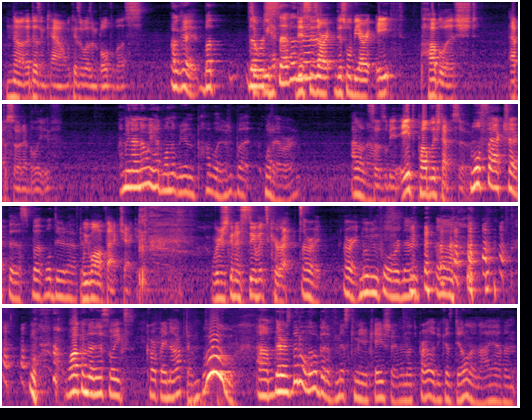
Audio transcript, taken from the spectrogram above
no, that doesn't count because it wasn't both of us. Okay, but there So were we ha- seven. This there? is our. This will be our eighth published episode, I believe. I mean, I know we had one that we didn't publish, but whatever. I don't know. So this will be the eighth published episode. we'll fact check this, but we'll do it after. We won't fact check it. We're just gonna assume it's correct. All right. All right. Moving forward, then. uh, welcome to this week's Carpe Noctem. Woo! Um, there has been a little bit of miscommunication, and that's probably because Dylan and I haven't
